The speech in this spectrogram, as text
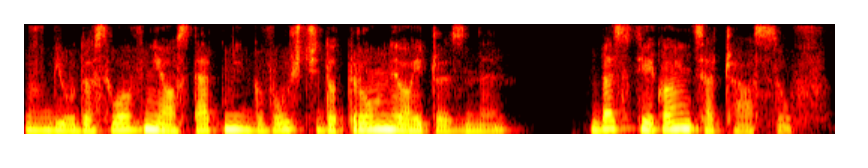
wbił dosłownie ostatni gwóźdź do trumny ojczyzny. Bestie końca czasów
